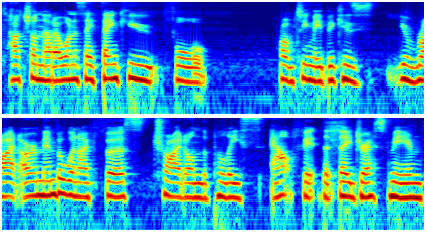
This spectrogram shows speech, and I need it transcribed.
touch on that, I want to say thank you for prompting me because you're right. I remember when I first tried on the police outfit that they dressed me in,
